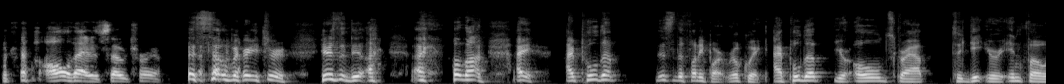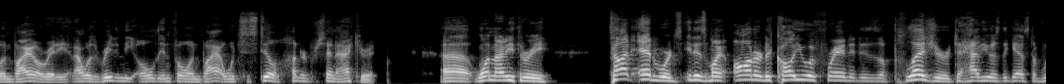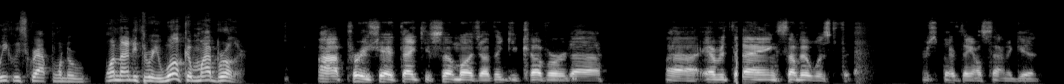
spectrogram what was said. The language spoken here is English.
All that is so true. It's so very true. Here's the deal. I, I, hold on. I I pulled up. This is the funny part, real quick. I pulled up your old scrap to get your info and bio ready, and I was reading the old info and bio, which is still 100 percent accurate. Uh, 193. Todd Edwards, it is my honor to call you a friend. It is a pleasure to have you as the guest of Weekly Scrap 193. Welcome, my brother. I appreciate it. Thank you so much. I think you covered uh, uh, everything. Some of it was everything else sounded good.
